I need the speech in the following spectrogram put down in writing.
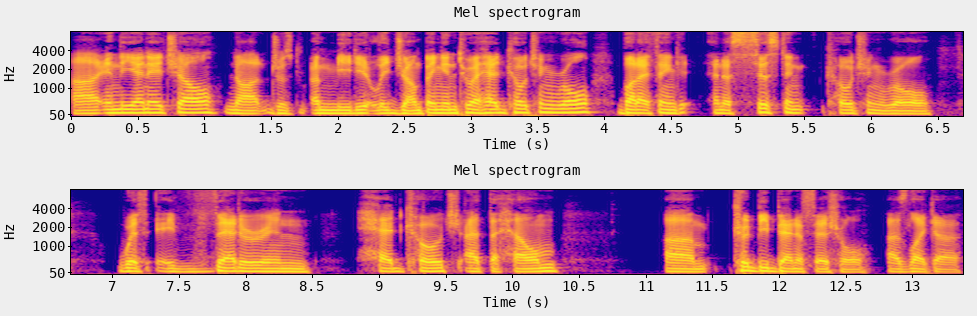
uh, in the NHL, not just immediately jumping into a head coaching role, but I think an assistant coaching role with a veteran head coach at the helm um, could be beneficial as like a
